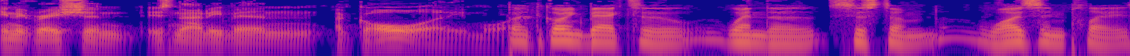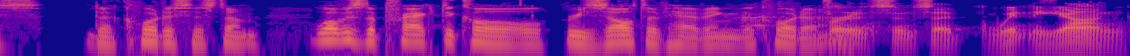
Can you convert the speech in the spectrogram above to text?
integration is not even a goal anymore. But going back to when the system was in place, the quota system, what was the practical result of having the quota? For instance, at Whitney Young,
